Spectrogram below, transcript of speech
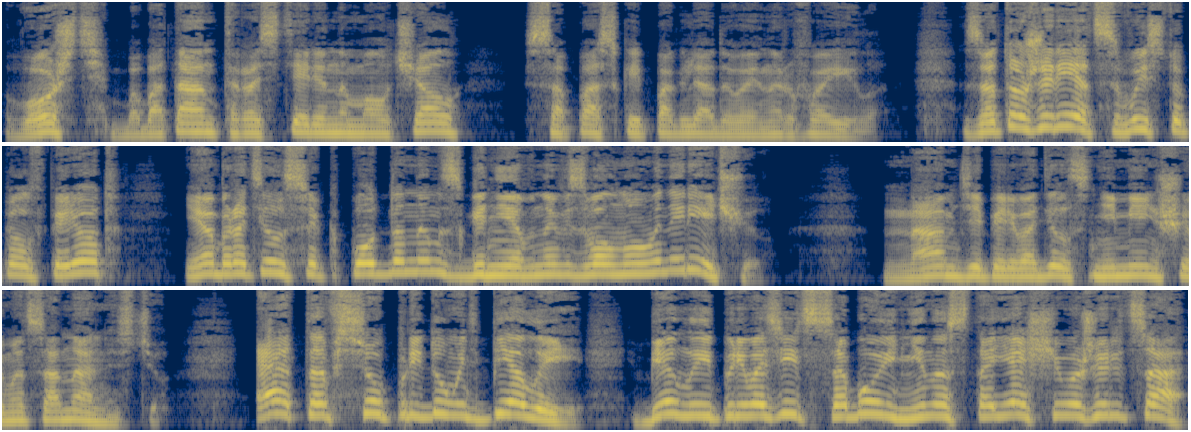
Вождь Бабатант растерянно молчал, с опаской поглядывая на Рафаила. Зато жрец выступил вперед и обратился к подданным с гневной взволнованной речью. Намди переводил с не меньшей эмоциональностью. «Это все придумать белые! Белые привозить с собой не настоящего жреца!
